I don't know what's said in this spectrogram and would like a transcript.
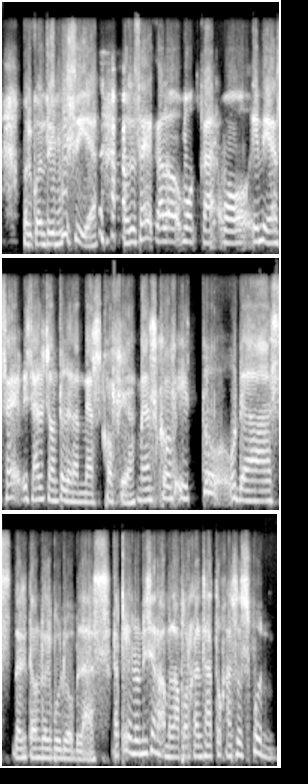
berkontribusi ya maksud saya kalau mau mau ini ya saya misalnya contoh dengan Merskov ya Merskov itu udah dari tahun 2012 tapi Indonesia nggak melaporkan satu kasus pun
